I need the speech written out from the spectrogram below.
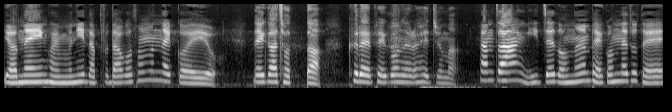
연예인 관문이 나쁘다고 소문낼 거예요. 내가 졌다. 그래, 100원으로 해주마. 현장, 이제 너는 100원 내도 돼.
